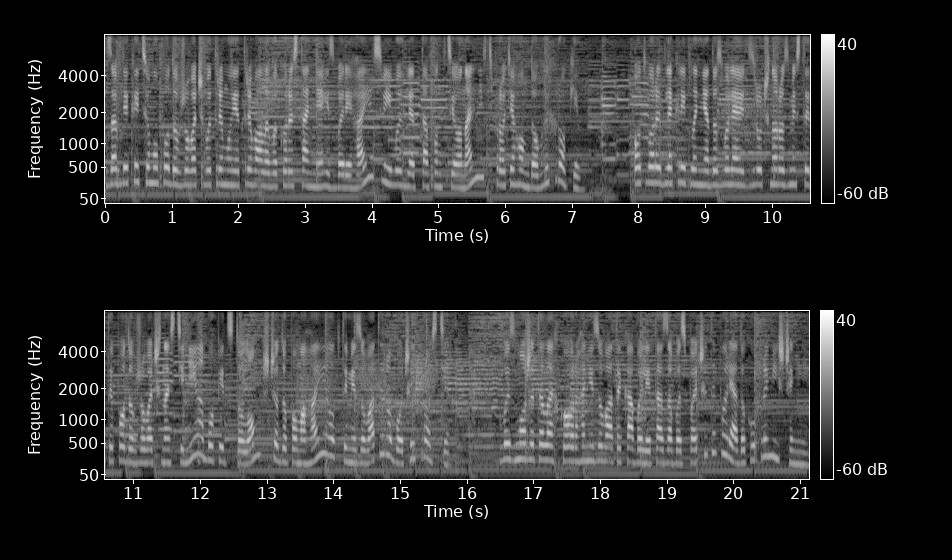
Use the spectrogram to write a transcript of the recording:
Завдяки цьому подовжувач витримує тривале використання і зберігає свій вигляд та функціональність протягом довгих років. Отвори для кріплення дозволяють зручно розмістити подовжувач на стіні або під столом, що допомагає оптимізувати робочий простір. Ви зможете легко організувати кабелі та забезпечити порядок у приміщенні.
